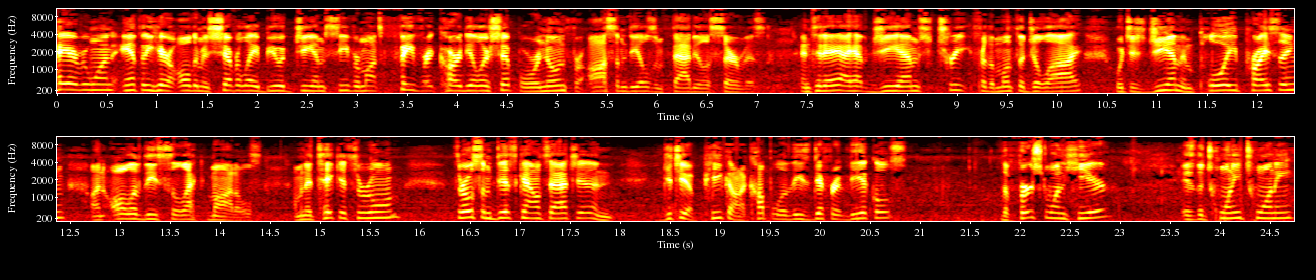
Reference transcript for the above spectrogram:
Hey everyone, Anthony here at Alderman Chevrolet Buick GMC, Vermont's favorite car dealership where we're known for awesome deals and fabulous service. And today I have GM's treat for the month of July, which is GM employee pricing on all of these select models. I'm gonna take you through them, throw some discounts at you, and get you a peek on a couple of these different vehicles. The first one here is the 2020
